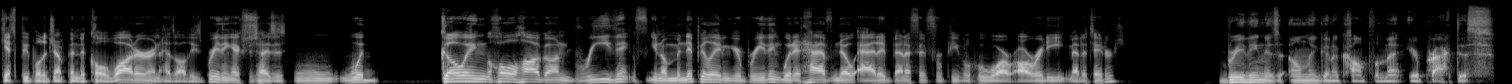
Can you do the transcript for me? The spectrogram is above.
gets people to jump into cold water and has all these breathing exercises. Would going whole hog on breathing, you know, manipulating your breathing, would it have no added benefit for people who are already meditators? Breathing is only going to complement your practice.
